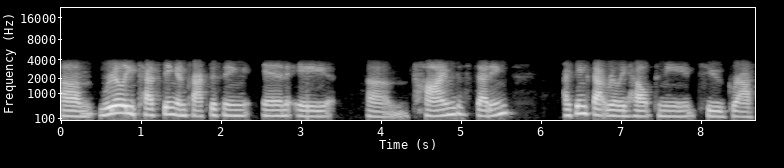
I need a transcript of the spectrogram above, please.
Um, really testing and practicing in a um, timed setting, I think that really helped me to grasp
